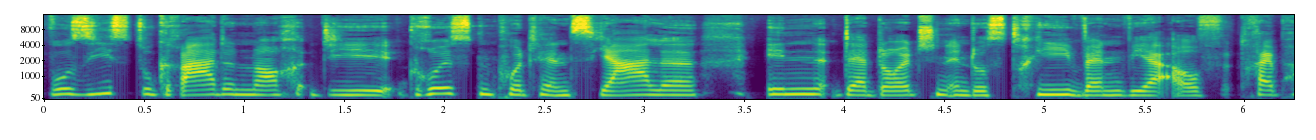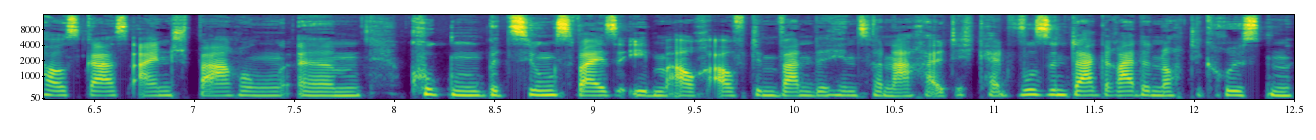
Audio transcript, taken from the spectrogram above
Wo siehst du gerade noch die größten Potenziale in der deutschen Industrie, wenn wir auf Treibhausgaseinsparungen ähm, gucken, beziehungsweise eben auch auf dem Wandel hin zur Nachhaltigkeit? Wo sind da gerade noch die größten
